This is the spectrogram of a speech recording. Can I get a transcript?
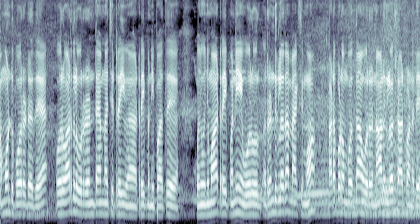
அமௌண்ட்டு போடுறது. ஒரு வாரத்தில் ஒரு ரெண்டு டைம்னாச்சும் ட்ரை ட்ரை பண்ணி பார்த்து கொஞ்சம் கொஞ்சமாக ட்ரை பண்ணி ஒரு ஒரு ரெண்டு கிலோ தான் மேக்ஸிமம் கடைப்படும் போது தான் ஒரு நாலு கிலோ ஸ்டார்ட் பண்ணது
